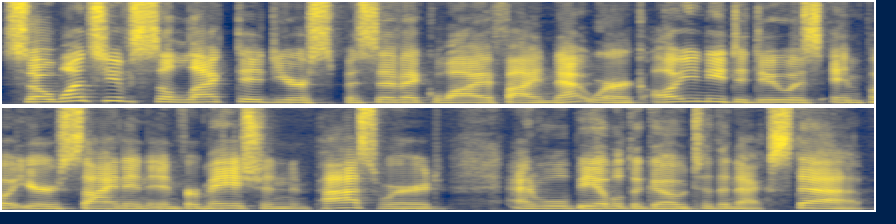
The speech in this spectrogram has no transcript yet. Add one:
So once you've selected your specific Wi-Fi network, all you need to do is input your sign-in information and password, and we'll be able to go to the next step.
